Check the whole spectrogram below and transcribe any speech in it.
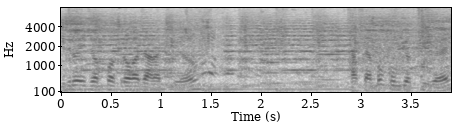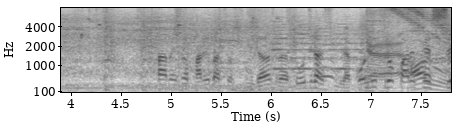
mid-range jumper 들어가지 않았고요. 다시 한번 공격 기회. top에서 발을 맞췄습니다. 그러나 쏘질 않습니다. 골밑으로 네. 빠른 아유. 패스.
